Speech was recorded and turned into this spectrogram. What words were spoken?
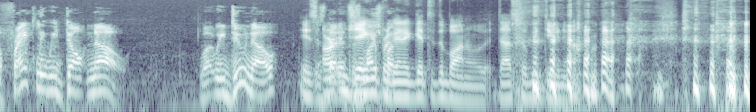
Well, frankly, we don't know. What we do know Is, is Art that and it's as much Jacob are going to get to the bottom of it. That's what we do know.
